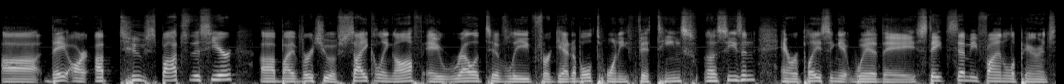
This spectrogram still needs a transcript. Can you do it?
uh, they are up two spots this year uh, by virtue of cycling off a relatively forgettable 2015 uh, season and replacing it with a state semifinal appearance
